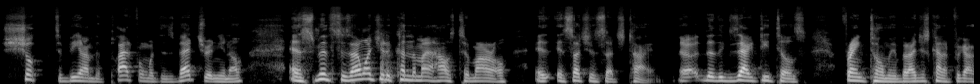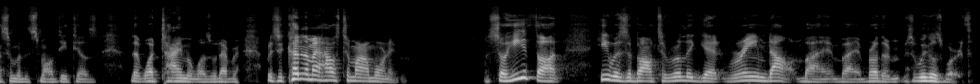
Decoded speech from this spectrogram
shook to be on the platform with this veteran, you know. And Smith says, "I want you to come to my house tomorrow at, at such and such time." Uh, the, the, exact details Frank told me, but I just kind of forgot some of the small details that what time it was, whatever. But he said, "Come to my house tomorrow morning." So he thought he was about to really get reamed out by by brother Wigglesworth.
